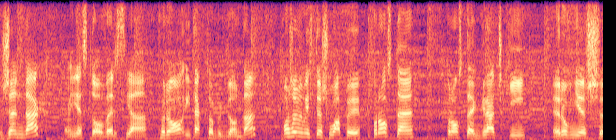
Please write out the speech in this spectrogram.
rzędach. Jest to wersja Pro i tak to wygląda. Możemy mieć też łapy proste, proste graczki, również e,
